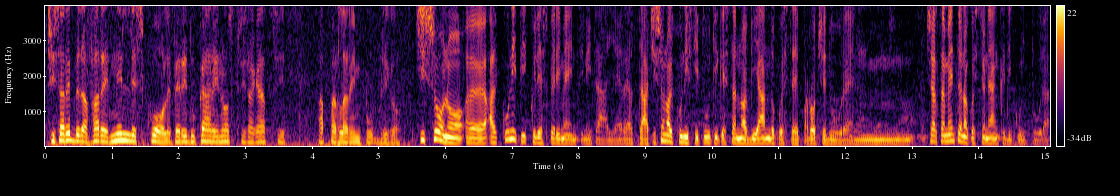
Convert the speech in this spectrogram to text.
ci sarebbe da fare nelle scuole per educare i nostri ragazzi a parlare in pubblico? Ci sono eh, alcuni piccoli esperimenti in Italia, in realtà, ci sono alcuni istituti che stanno avviando queste procedure. Mm, certamente è una questione anche di cultura.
